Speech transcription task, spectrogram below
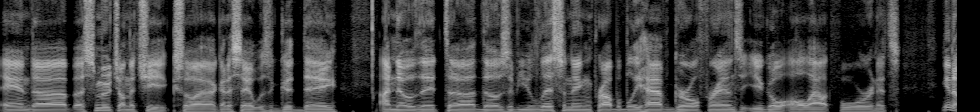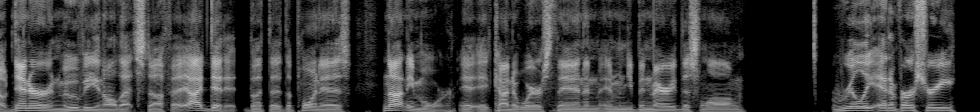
and uh, a smooch on the cheek. So, I, I got to say it was a good day. I know that uh, those of you listening probably have girlfriends that you go all out for, and it's, you know, dinner and movie and all that stuff. I, did it. But the, the point is, not anymore. It, it kind of wears thin. And, and when you've been married this long, really, anniversary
